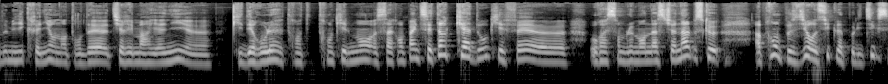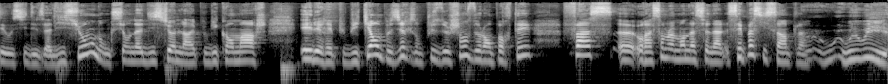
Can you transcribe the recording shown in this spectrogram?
Dominique Régnier, on entendait Thierry Mariani euh, qui déroulait tranquillement sa campagne. C'est un cadeau qui est fait euh, au Rassemblement national, parce que après on peut se dire aussi que la politique c'est aussi des additions. Donc si on additionne La République en marche et les Républicains, on peut se dire qu'ils ont plus de chances de l'emporter face euh, au Rassemblement national. C'est pas si simple. Oui, oui,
